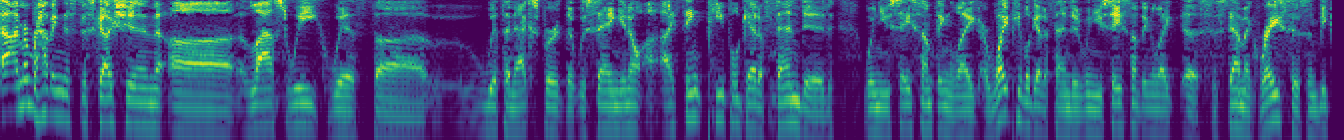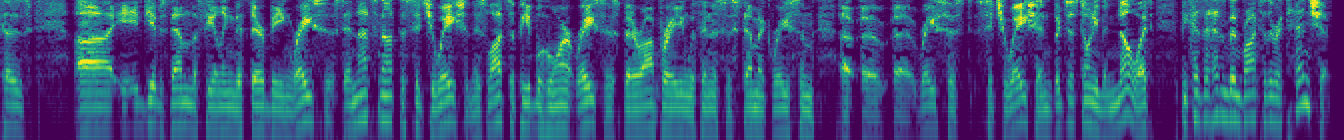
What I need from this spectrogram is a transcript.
I remember having this discussion uh, last week with uh, with an expert that was saying, you know, I think people get offended when you say something like, or white people get offended when you say something like uh, systemic racism because uh, it gives them the feeling that they're being racist, and that's not the situation. There's lots of people who aren't racist that are operating within a systemic racism uh, uh, racist situation, but just don't even know it because it hasn't been brought to their attention.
